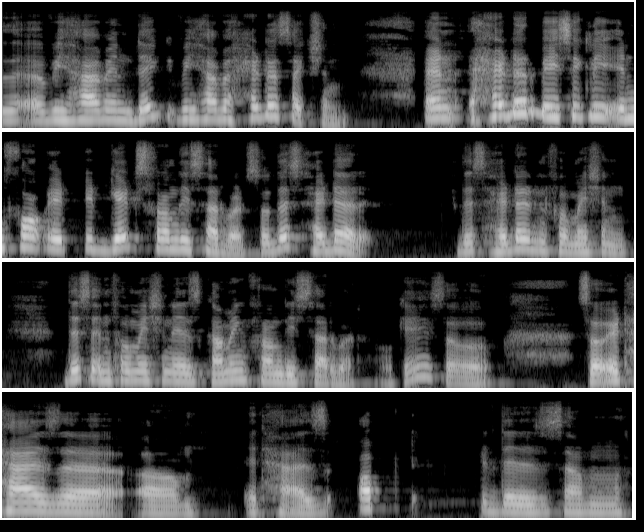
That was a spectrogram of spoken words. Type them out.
uh, we have in dig we have a header section. And header basically inform it, it gets from the server. So this header this header information this information is coming from the server okay? So so it has uh, um, it has opt there is some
